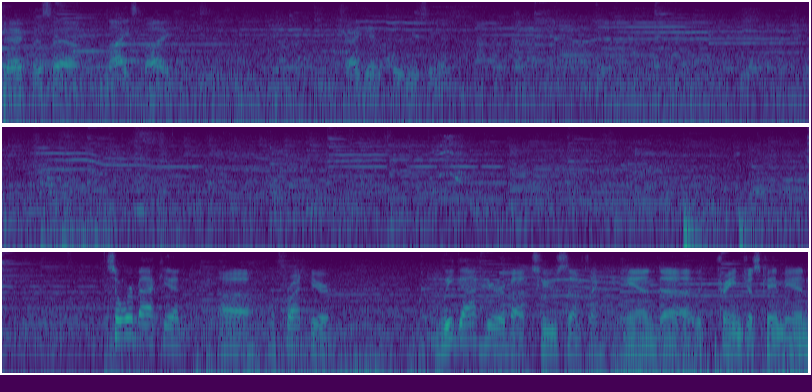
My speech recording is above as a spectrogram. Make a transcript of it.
Check this out. Nice bike. Guy gave it to the museum. So we're back in uh, the front here. We got here about two something, and uh, the train just came in,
